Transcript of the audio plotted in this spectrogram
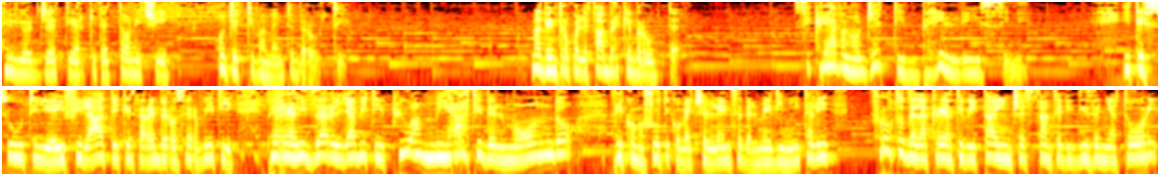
degli oggetti architettonici oggettivamente brutti. Ma dentro quelle fabbriche brutte si creavano oggetti bellissimi i tessuti e i filati che sarebbero serviti per realizzare gli abiti più ammirati del mondo, riconosciuti come eccellenze del Made in Italy, frutto della creatività incessante di disegnatori,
